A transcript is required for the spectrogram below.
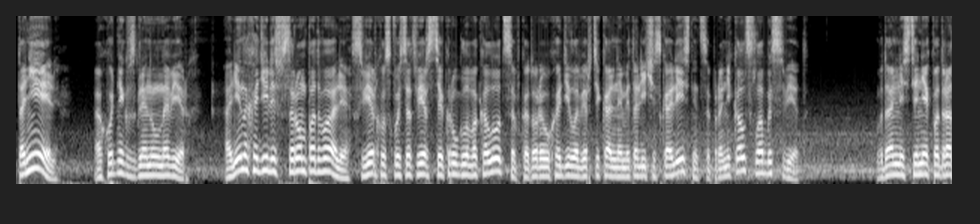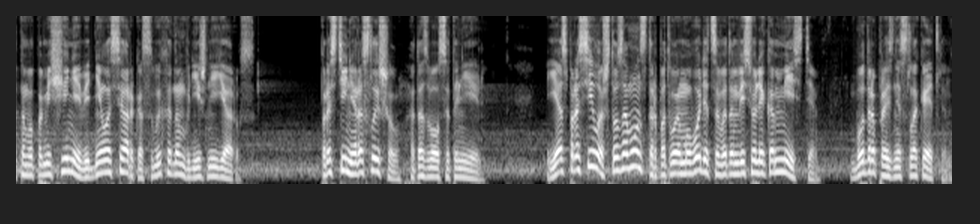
«Таниэль!» Охотник взглянул наверх. Они находились в сыром подвале. Сверху сквозь отверстие круглого колодца, в которое уходила вертикальная металлическая лестница, проникал слабый свет. В дальней стене квадратного помещения виднелась арка с выходом в нижний ярус. «Прости, не расслышал», — отозвался Таниэль. «Я спросила, что за монстр, по-твоему, водится в этом веселеньком месте?» Бодро произнесла Кэтлин.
